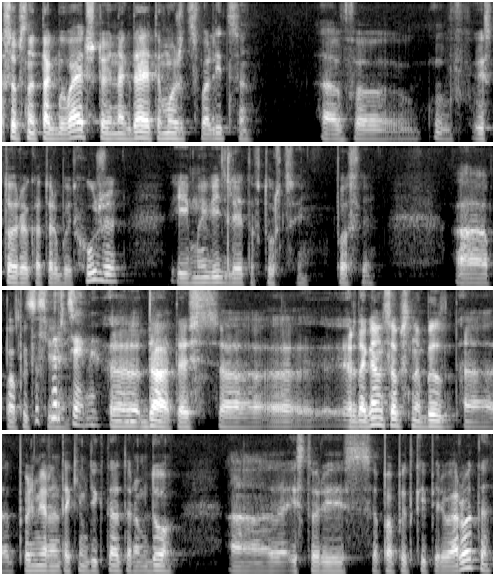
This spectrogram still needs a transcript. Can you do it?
собственно, так бывает, что иногда это может свалиться э, в, в историю, которая будет хуже. И мы видели это в Турции после э, попытки... Со смертями. Э, да, то есть Эрдоган, собственно, был примерно таким диктатором до истории с попыткой переворота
